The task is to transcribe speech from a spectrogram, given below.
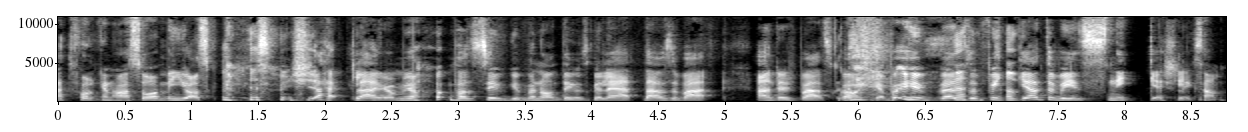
att folk kan ha så, men jag skulle bli så jäkla arg om jag var sugen på någonting och skulle äta och så bara Anders bara skakade på huvudet så fick jag inte min Snickers liksom.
